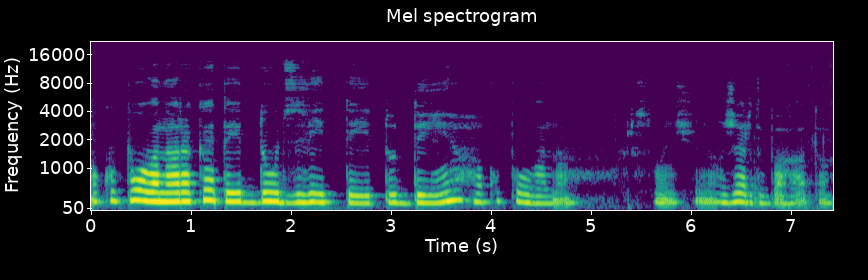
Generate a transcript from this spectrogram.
Окупована. Ракети йдуть звідти і туди. Окупована Херсонщина. Жертв багато.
